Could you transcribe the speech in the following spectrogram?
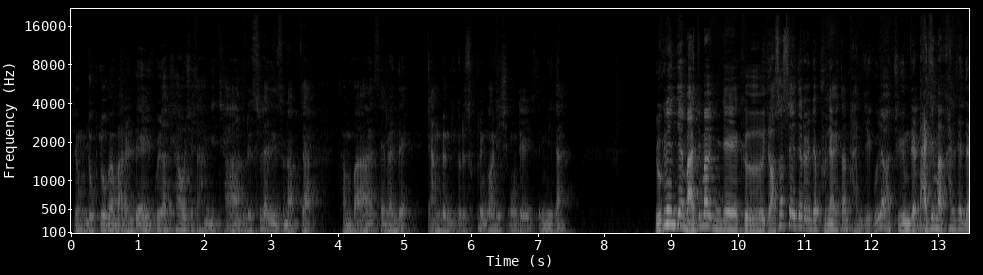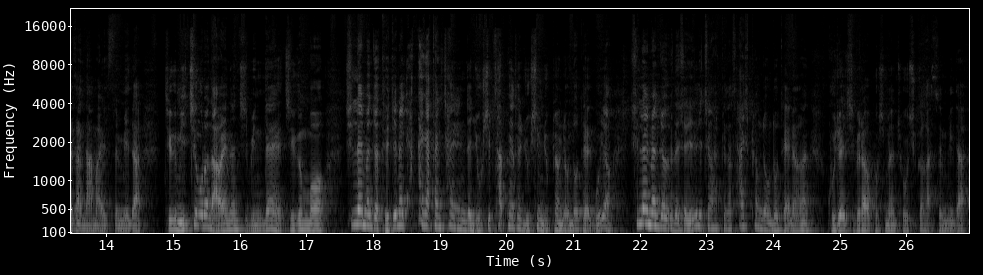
지금 욕조가 마련되어 있고요. 샤워실에서 한기창, 그리고 슬라이딩 수납장, 선반, 세면대, 양변기, 그리고 스프링건이 시공되어 있습니다. 여기는 이제 마지막 이제 그 여섯 세대를 이제 분양했던 단지고요. 지금 이제 마지막 한 세대가 남아 있습니다. 지금 2층으로 나와 있는 집인데 지금 뭐 실내 면적 대지는 약간 약간 차이인데 64평에서 66평 정도 되고요. 실내 면적 그 대신 1, 2층 합해서 40평 정도 되는 구조의 집이라고 보시면 좋으실 것 같습니다.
